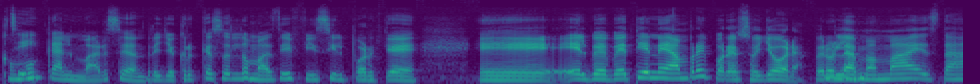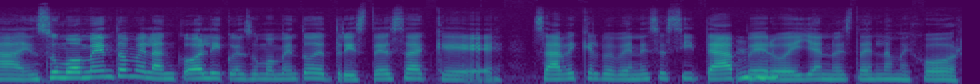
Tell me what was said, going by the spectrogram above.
¿Cómo calmarse, André? Yo creo que eso es lo más difícil porque eh, el bebé tiene hambre y por eso llora, pero la mamá está en su momento melancólico, en su momento de tristeza que sabe que el bebé necesita, pero ella no está en la mejor,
